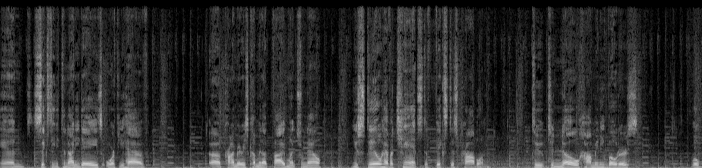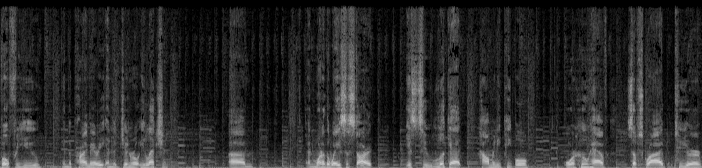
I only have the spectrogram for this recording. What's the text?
in 60 to 90 days, or if you have uh, primaries coming up five months from now, you still have a chance to fix this problem, to, to know how many voters will vote for you in the primary and the general election. Um, and one of the ways to start is to look at how many people or who have subscribed to your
